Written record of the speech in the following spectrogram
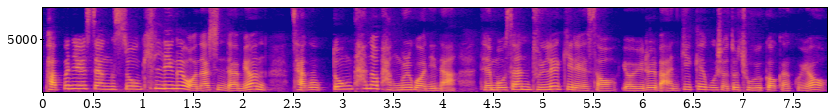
바쁜 일상 속 힐링을 원하신다면 자곡동 탄어박물관이나 대모산 둘레길에서 여유를 만끽해 보셔도 좋을 것 같고요.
